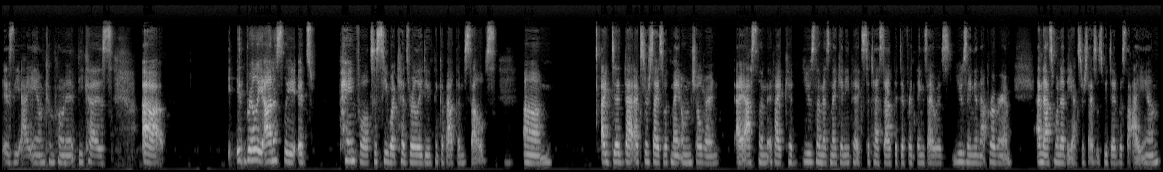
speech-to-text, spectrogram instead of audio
is the I am component because uh, it really, honestly, it's painful to see what kids really do think about themselves. Um, I did that exercise with my own children. I asked them if I could use them as my guinea pigs to test out the different things I was using in that program. And that's one of the exercises we did was the I am.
